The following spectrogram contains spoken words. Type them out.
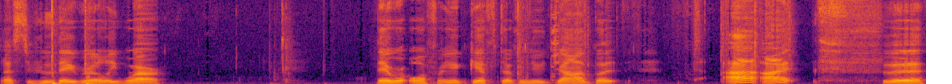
as to who they really were. They were offering a gift of a new job, but I, I,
